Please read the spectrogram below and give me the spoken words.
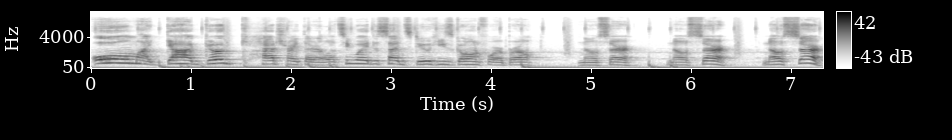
Oh my god, good catch right there. Let's see what he decides to do. He's going for it, bro. No, sir. No, sir. No, sir.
